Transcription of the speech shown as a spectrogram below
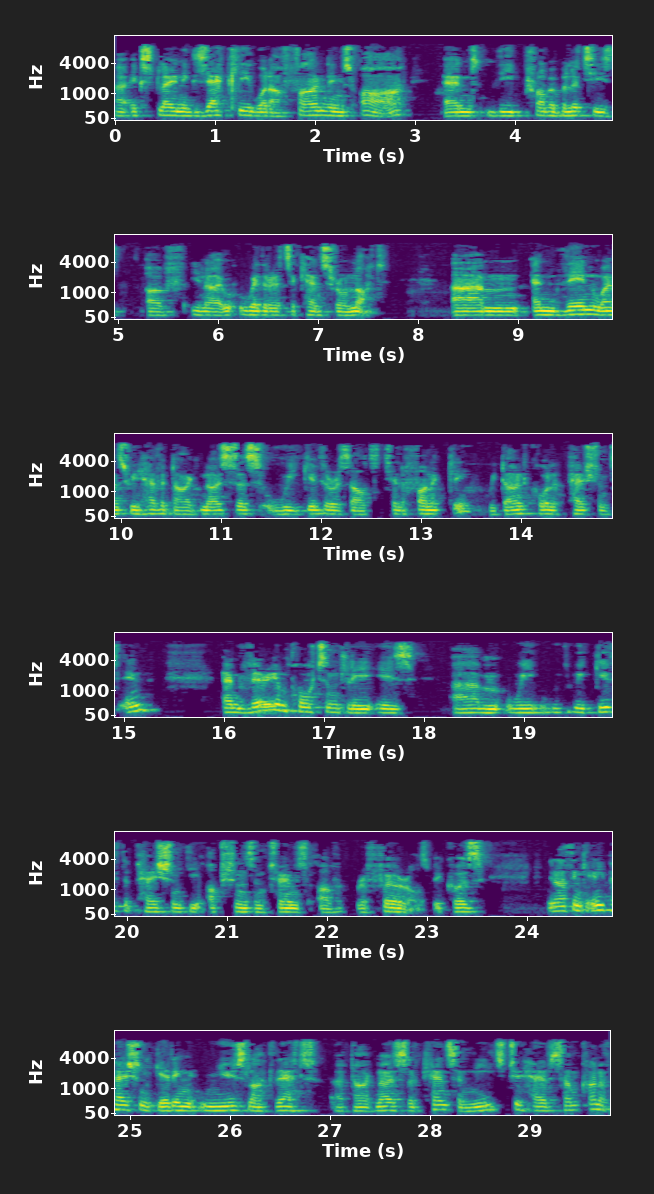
uh, explain exactly what our findings are and the probabilities of, you know, whether it's a cancer or not. Um, and then once we have a diagnosis, we give the results telephonically. We don't call a patient in. And very importantly is um, we we give the patient the options in terms of referrals because you know I think any patient getting news like that, a diagnosis of cancer, needs to have some kind of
